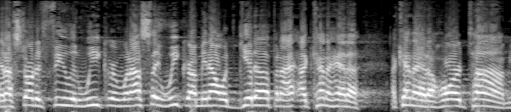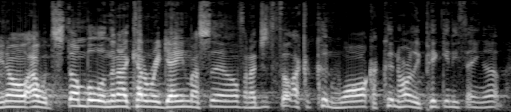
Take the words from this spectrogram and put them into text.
and I started feeling weaker. And when I say weaker, I mean I would get up and I, I kind of had a I kind of had a hard time. You know, I would stumble and then I kind of regain myself, and I just felt like I couldn't walk. I couldn't hardly pick anything up.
